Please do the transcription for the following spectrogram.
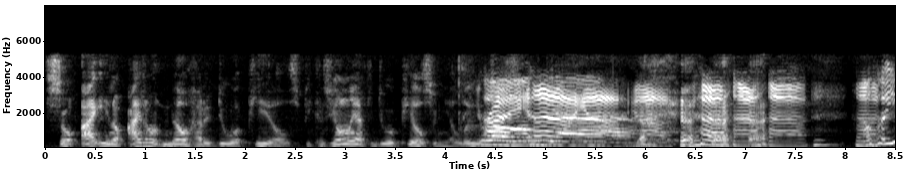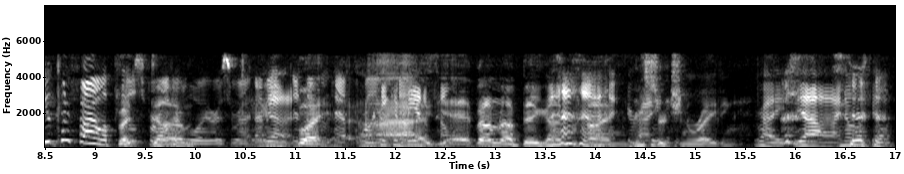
So I, you know, I don't know how to do appeals because you only have to do appeals when you lose. Right. Oh, yeah, yeah. yeah. Although you can file appeals But, for other um, lawyers, right? I mean, Yeah. it But doesn't have to Well, be. he can be an uh, yeah, but I'm not big on, on Right. research and writing. Right. Yeah, I know the feeling.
